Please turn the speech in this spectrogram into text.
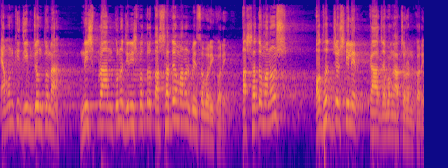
এমনকি জীবজন্তু না নিষ্প্রাণ কোনো জিনিসপত্র তার সাথেও মানুষ বেসবরি করে। তার সাথেও মানুষ অধৈর্যশীলের কাজ এবং আচরণ করে।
